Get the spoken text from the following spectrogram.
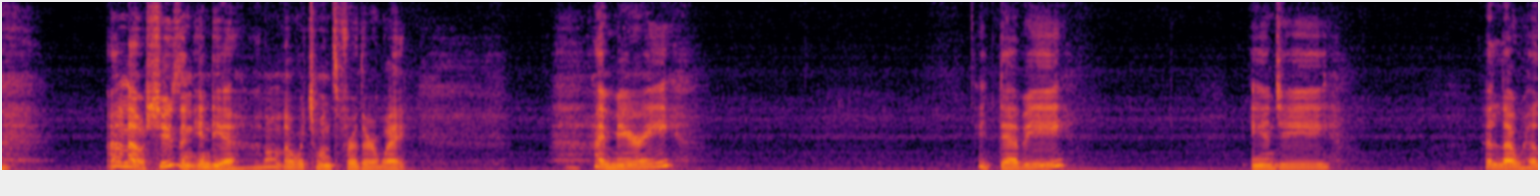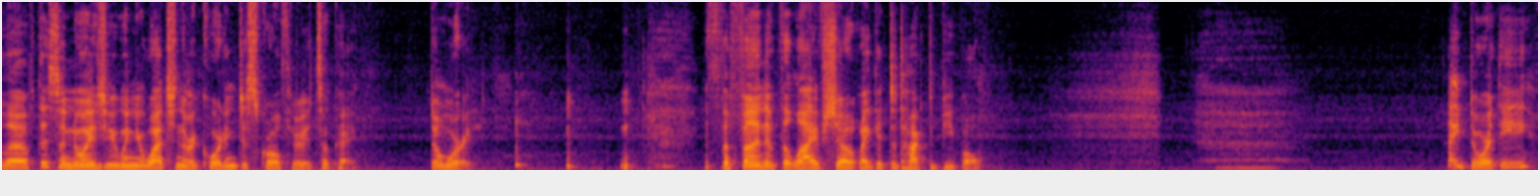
I don't know. She's in India. I don't know which one's further away. Hi, Mary. Hey, Debbie. Angie. Hello, hello. If this annoys you when you're watching the recording, just scroll through. It's okay. Don't worry. it's the fun of the live show. I get to talk to people. Hi, Dorothy.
